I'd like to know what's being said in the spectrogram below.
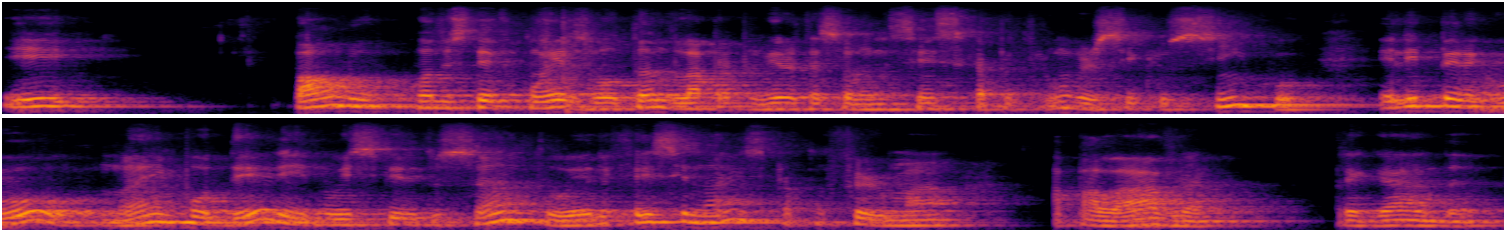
E Paulo, quando esteve com eles, voltando lá para 1 Tessalonicenses capítulo 1, versículo 5, ele pregou né, em poder e no Espírito Santo, ele fez sinais para confirmar a palavra pregada.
